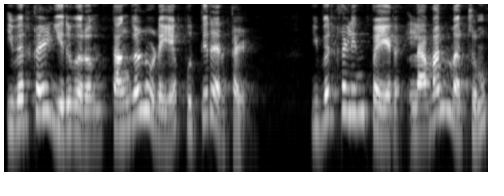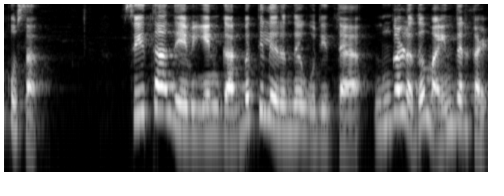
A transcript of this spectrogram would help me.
இவர்கள் இருவரும் தங்களுடைய புத்திரர்கள். இவர்களின் பெயர் லவன் மற்றும் குசன். சீதா தேவியின் கர்ப்பத்திலிருந்து உதித்த உங்களது மைந்தர்கள்.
